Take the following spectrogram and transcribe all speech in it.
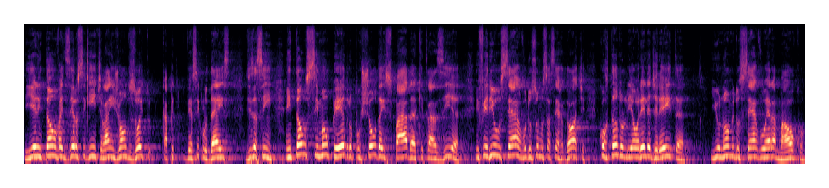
E ele então vai dizer o seguinte, lá em João 18, capítulo, versículo 10, diz assim: Então Simão Pedro puxou da espada que trazia e feriu o servo do sumo sacerdote, cortando-lhe a orelha direita e o nome do servo era Malco.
